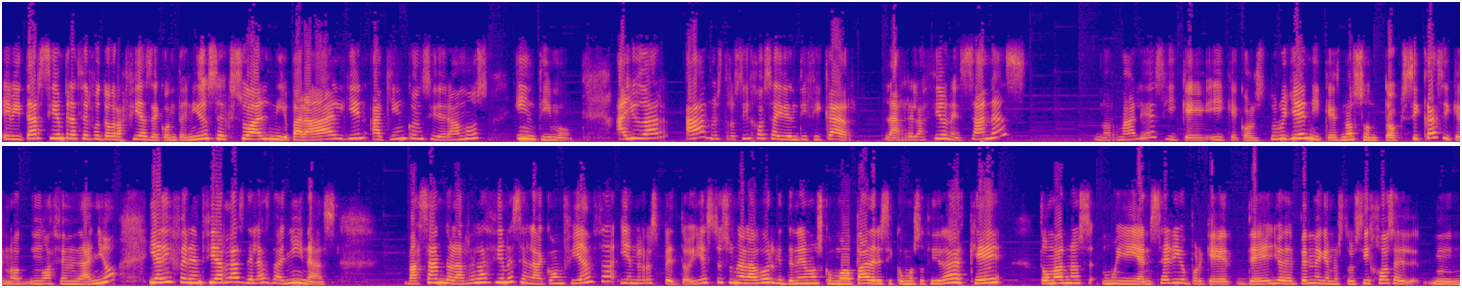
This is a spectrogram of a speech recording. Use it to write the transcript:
evitar siempre hacer fotografías de contenido sexual ni para alguien a quien consideramos íntimo, ayudar a nuestros hijos a identificar las relaciones sanas, normales y que, que construyen y que no son tóxicas y que no, no hacen daño, y a diferenciarlas de las dañinas basando las relaciones en la confianza y en el respeto. Y esto es una labor que tenemos como padres y como sociedad que tomarnos muy en serio porque de ello depende que nuestros hijos eh, mm,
